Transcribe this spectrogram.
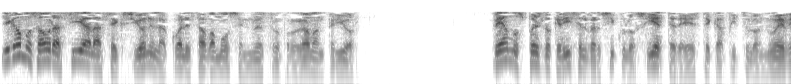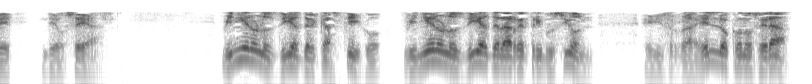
Llegamos ahora sí a la sección en la cual estábamos en nuestro programa anterior. Veamos pues lo que dice el versículo siete de este capítulo nueve de Oseas. Vinieron los días del castigo, vinieron los días de la retribución, e Israel lo conocerá.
